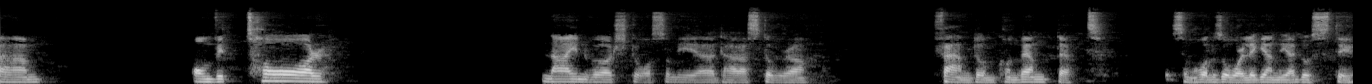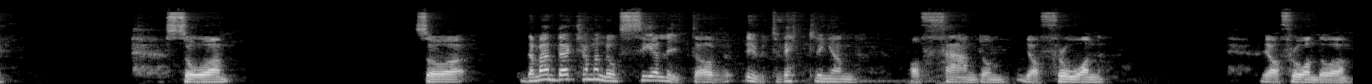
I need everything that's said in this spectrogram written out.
um, om vi tar Nine Words då, som är det här stora Fandom-konventet som hålls årligen i augusti. Så, så där, man, där kan man nog se lite av utvecklingen av Fandom ja, från, ja, från då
